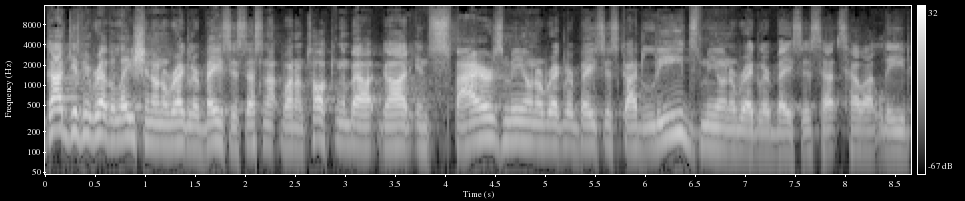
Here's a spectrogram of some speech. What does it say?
God gives me revelation on a regular basis. That's not what I'm talking about. God inspires me on a regular basis. God leads me on a regular basis. That's how I lead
